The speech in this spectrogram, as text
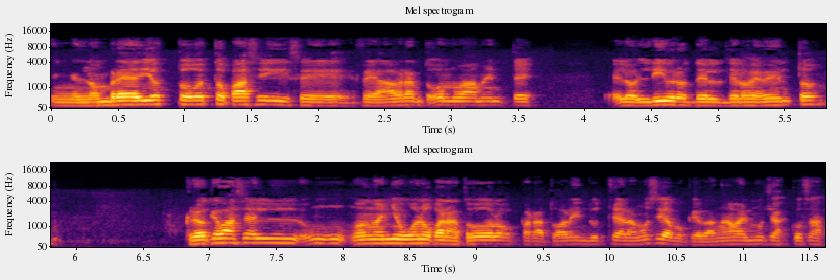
en el nombre de Dios todo esto pase y se reabran todos nuevamente los libros de, los eventos. Creo que va a ser un, año bueno para todos para toda la industria de la música porque van a haber muchas cosas,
